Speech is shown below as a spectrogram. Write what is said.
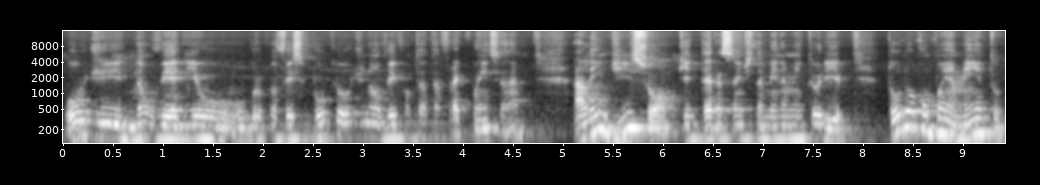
ou de não ver ali o, o, grupo no Facebook ou de não ver com tanta frequência, né? Além disso, ó, que é interessante também na mentoria, todo o acompanhamento,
